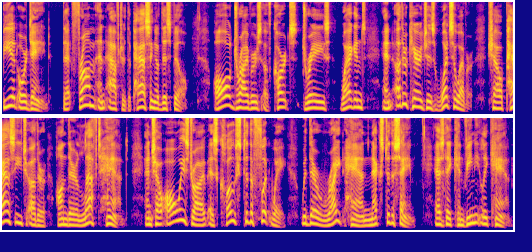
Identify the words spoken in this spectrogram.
Be it ordained that from and after the passing of this bill, all drivers of carts, drays, wagons, and other carriages whatsoever shall pass each other on their left hand, and shall always drive as close to the footway with their right hand next to the same, as they conveniently can,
